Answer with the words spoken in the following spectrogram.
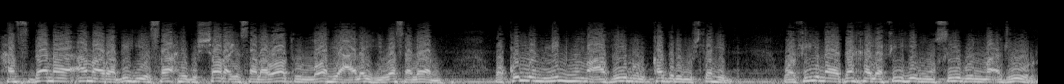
حسبما أمر به صاحب الشرع صلوات الله عليه وسلامه. وكل منهم عظيم القدر مجتهد وفيما دخل فيه مصيب مأجور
